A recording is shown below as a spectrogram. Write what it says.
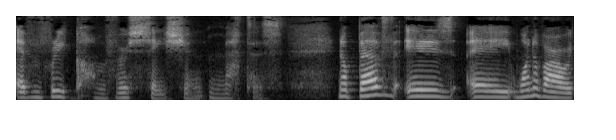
Every Conversation Matters. Now, Bev is a one of our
